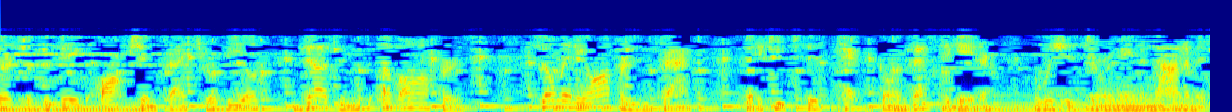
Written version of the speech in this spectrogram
search of the big auction sites reveals dozens of offers. So many offers, in fact, that it keeps this technical investigator, who wishes to remain anonymous,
